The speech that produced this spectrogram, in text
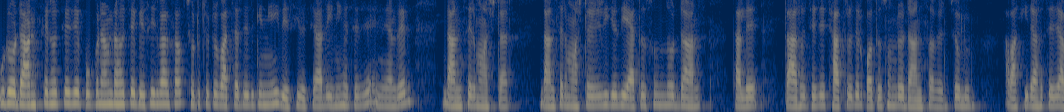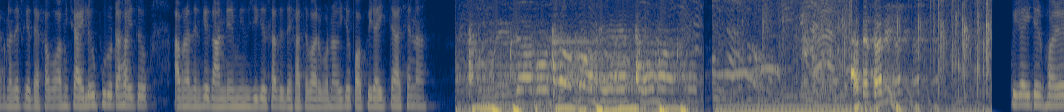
পুরো ডান্সের হচ্ছে যে প্রোগ্রামটা হচ্ছে বেশিরভাগ সব ছোটো ছোটো বাচ্চাদেরকে নিয়েই বেশি হচ্ছে। আর ইনি হচ্ছে যে এনাদের ডান্সের মাস্টার। ডান্সের মাস্টারেরই যদি এত সুন্দর ডান্স তাহলে তার হচ্ছে যে ছাত্রদের কত সুন্দর ডান্স হবে। চলুন আর বাকিরা হচ্ছে যে আপনাদেরকে দেখাবো। আমি চাইলেও পুরোটা হয়তো আপনাদেরকে গানের মিউজিকের সাথে দেখাতে পারব না। ওই যে কপিরাইটটা আছে না? কপিরাইটের ভয়ে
